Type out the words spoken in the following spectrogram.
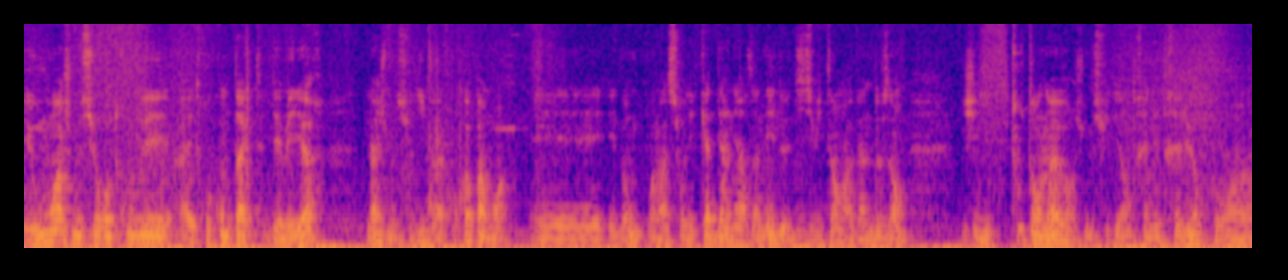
et où moi je me suis retrouvé à être au contact des meilleurs, là je me suis dit bah, pourquoi pas moi? Et, et donc voilà, sur les quatre dernières années, de 18 ans à 22 ans, j'ai mis tout en œuvre, je me suis entraîné très dur pour, euh,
